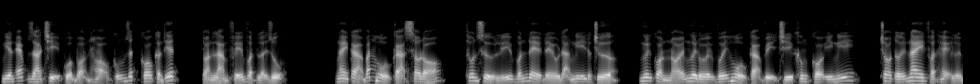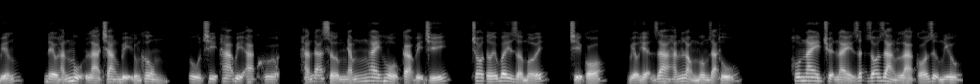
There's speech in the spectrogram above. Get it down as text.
nghiên ép giá trị của bọn họ cũng rất có cần thiết, toàn làm phế vật lợi dụng ngay cả bắt hổ cả sau đó, thôn xử lý vấn đề đều đã nghĩ được chưa? Ngươi còn nói ngươi đối với hổ cả vị trí không có ý nghĩ, cho tới nay phật hệ lười biếng, đều hắn mụ là trang bị đúng không? Ủ chị hạ bị ác hắn đã sớm nhắm ngay hổ cả vị trí, cho tới bây giờ mới, chỉ có biểu hiện ra hắn lòng ngông giả dạ thú. Hôm nay chuyện này rất rõ ràng là có dự mưu,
